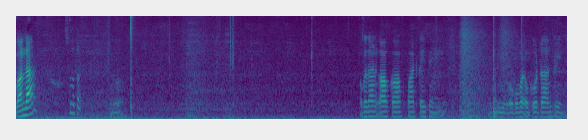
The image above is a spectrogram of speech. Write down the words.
బాగుందా? సూపర్. ఒకదానికి ఒక హాఫ్ పార్ట్కి అయిపోయింది. ఇప్పుడు ఒక ఒక దానికి అయింది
